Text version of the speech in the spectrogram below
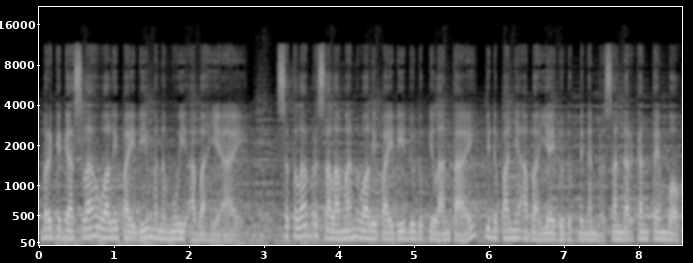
Bergegaslah Wali Paidi menemui Abah Yai. Setelah bersalaman Wali Paidi duduk di lantai, di depannya Abah Yai duduk dengan bersandarkan tembok,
